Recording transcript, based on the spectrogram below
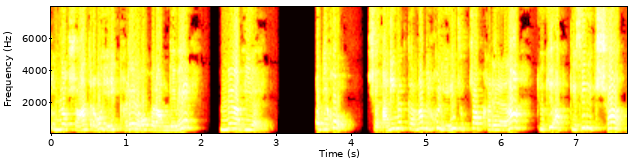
तुम लोग शांत रहो, यही खड़े रहो बरामदे में, मैं अभी आई। और देखो, शैतानी मत करना, बिल्कुल यही चुपचाप खड़े रहना, क्योंकि अब किसी भी क्षण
